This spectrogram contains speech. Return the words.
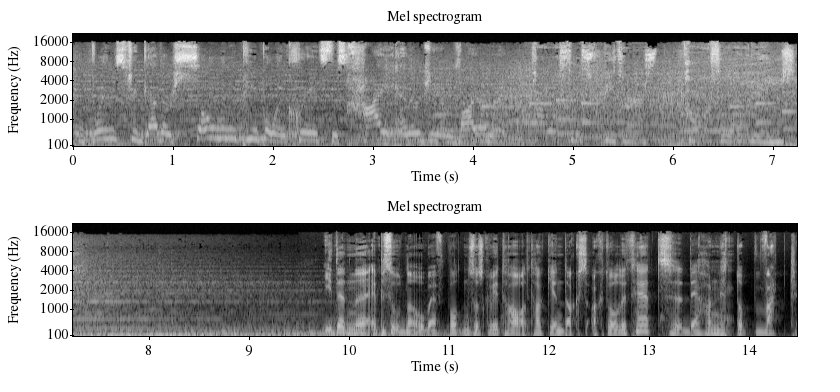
It brings together so many people and creates this high energy environment. Powerful speakers, powerful audience. I denne episoden av OBF-podden så skal vi ta tak i en dagsaktualitet. Det har nettopp vært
